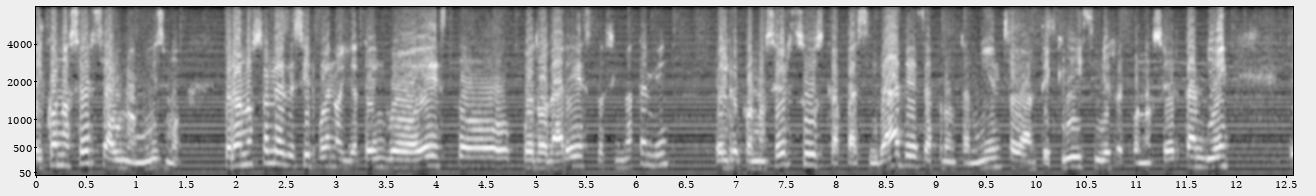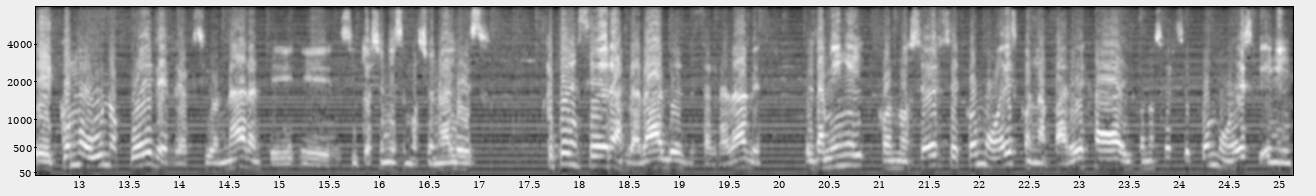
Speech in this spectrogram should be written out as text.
el conocerse a uno mismo, pero no solo es decir, bueno, yo tengo esto, puedo dar esto, sino también el reconocer sus capacidades de afrontamiento ante crisis, reconocer también eh, cómo uno puede reaccionar ante eh, situaciones emocionales que pueden ser agradables, desagradables. El, también el conocerse cómo es con la pareja, el conocerse cómo es en el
